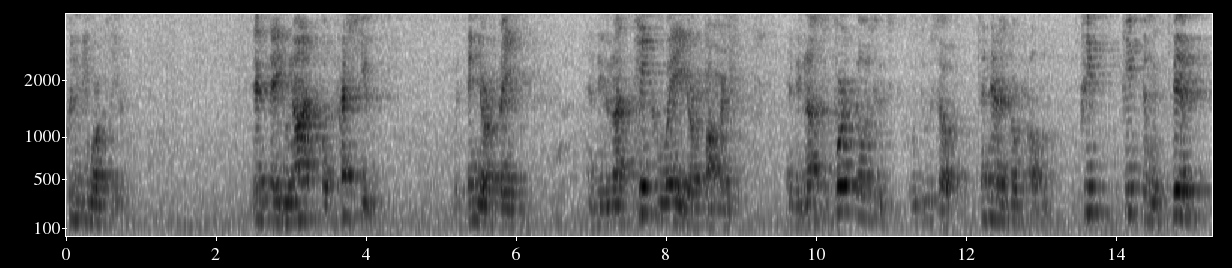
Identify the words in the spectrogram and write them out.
Couldn't be more clear. If they do not oppress you within your faith, and they do not take away your property, and they do not support those who, who do so, then there is no problem. Treat, treat them with bir,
